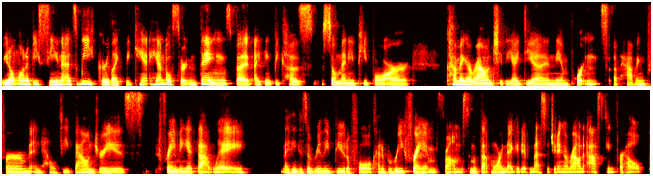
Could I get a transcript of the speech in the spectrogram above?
we don't want to be seen as weak or like we can't handle certain things. But I think because so many people are coming around to the idea and the importance of having firm and healthy boundaries, framing it that way, I think is a really beautiful kind of reframe from some of that more negative messaging around asking for help.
